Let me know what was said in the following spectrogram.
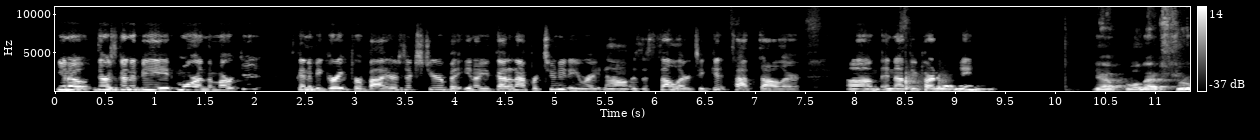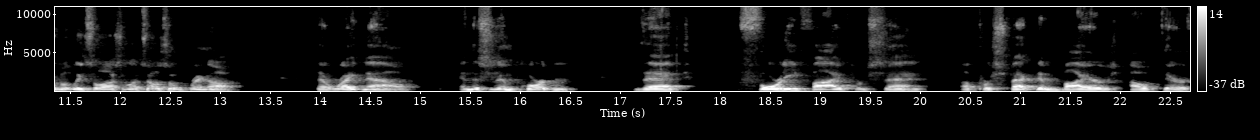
you know, there's going to be more on the market going to be great for buyers next year, but you know, you've got an opportunity right now as a seller to get top dollar um, and not be part of that mayhem. Yeah, well, that's true. But Lisa Lawson, let's also bring up that right now, and this is important, that 45% of prospective buyers out there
